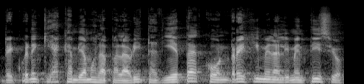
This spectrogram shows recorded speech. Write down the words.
Recuerden que ya cambiamos la palabrita dieta con régimen alimenticio.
